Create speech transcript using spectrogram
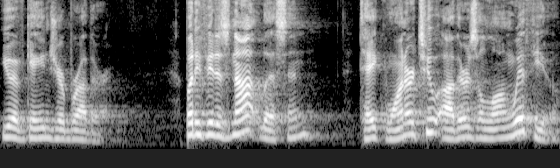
you have gained your brother. But if he does not listen, take one or two others along with you.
